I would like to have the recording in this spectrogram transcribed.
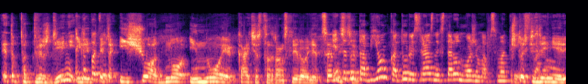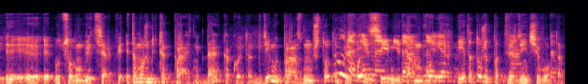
Это подтверждение Это или подтвержд- это еще одно иное качество транслирования ценностей? Это тот объем, который с разных сторон можем обсмотреть. точки с вами. зрения, э, э, условно говоря, церкви, это может быть как праздник, да, какой-то, где мы празднуем что-то, Ну, приходят наверное, семьи да, там, вот, и это тоже подтверждение Да, чего-то. да,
